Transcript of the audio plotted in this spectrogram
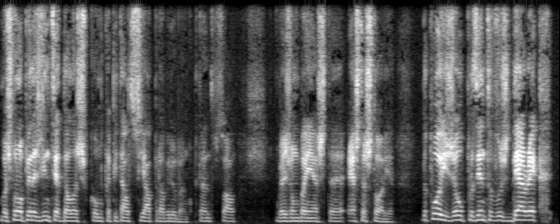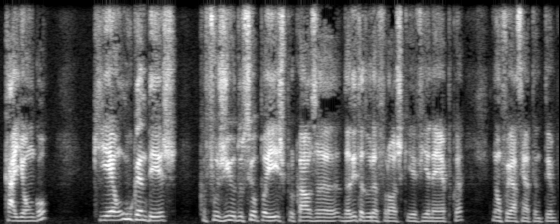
mas foram apenas 27 dólares como capital social para abrir o banco. Portanto, pessoal, vejam bem esta, esta história. Depois eu apresento-vos Derek Kayongo, que é um ugandês que fugiu do seu país por causa da ditadura feroz que havia na época, não foi assim há tanto tempo.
